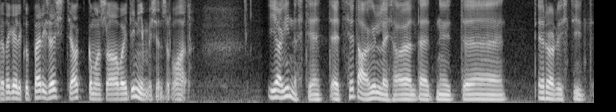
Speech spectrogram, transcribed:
ka tegelikult päris hästi hakkama saavaid inimesi on seal vahel jaa, kindlasti, et, et seda küll ei saa öelda, et nüüd äh, terroristid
